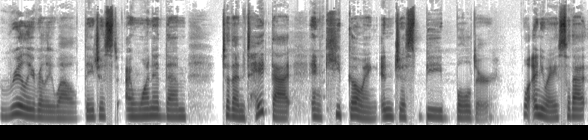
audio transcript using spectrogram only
really, really well. They just, I wanted them to then take that and keep going and just be bolder. Well, anyway, so that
